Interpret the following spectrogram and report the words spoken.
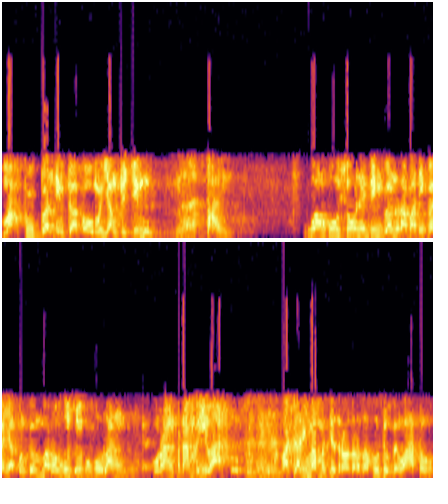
Mahbuban indah kaum yang dicintai. Wong khusyuk nih tinggal rapati banyak penggemar. Wong khusyuk itu kurang kurang penampilan. Padahal imam masjid rata-rata khusyuk be wato.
